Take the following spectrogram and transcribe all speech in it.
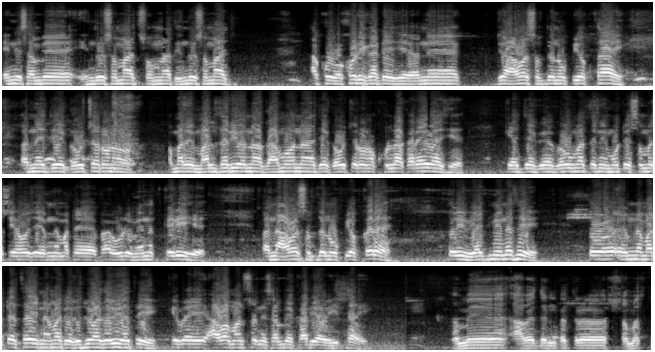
એની સામે હિન્દુ સમાજ સોમનાથ હિન્દુ સમાજ આખું વખોડી કાઢે છે અને જો આવા શબ્દોનો ઉપયોગ થાય અને જે ગૌચરણો અમારે માલધારીઓના ગામોના જે ગૌચરણો ખુલ્લા કરાવ્યા છે કે જે ગૌ માતાની મોટી સમસ્યાઓ છે એમને માટે આવડી મહેનત કરી છે અને આવા શબ્દનો ઉપયોગ કરે તો એ વ્યાજબી નથી. તો એમને માટે થઈને અમારી રજૂઆત એવી હતી કે ભાઈ આવા માણસોની સામે કાર્યવાહી થાય. અમે આવેદનપત્ર સમસ્ત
